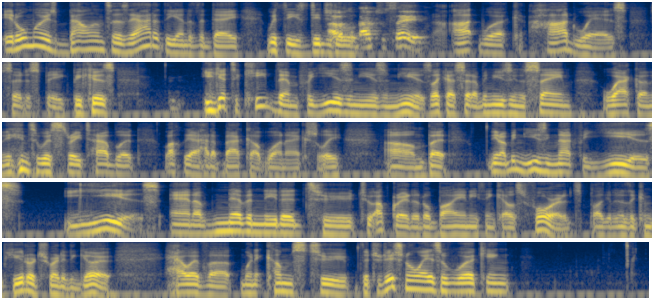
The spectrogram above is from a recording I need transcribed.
it almost balances out at the end of the day with these I was digital about to say, artwork hardwares, so to speak, because you get to keep them for years and years and years. Like I said, I've been using the same Wacom, the Intuos 3 tablet. Luckily, I had a backup one, actually. Um, but, you know, I've been using that for years, years, and I've never needed to, to upgrade it or buy anything else for it. It's plug it into the computer, it's ready to go. However, when it comes to the traditional ways of working,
